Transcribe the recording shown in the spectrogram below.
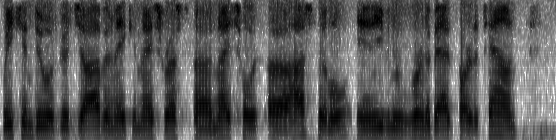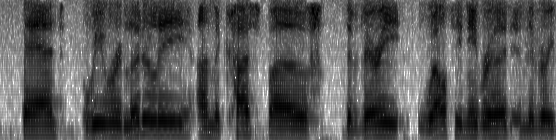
we can do a good job and make a nice rest, uh, nice ho- uh, hospital, and even if we're in a bad part of town. And we were literally on the cusp of the very wealthy neighborhood and the very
